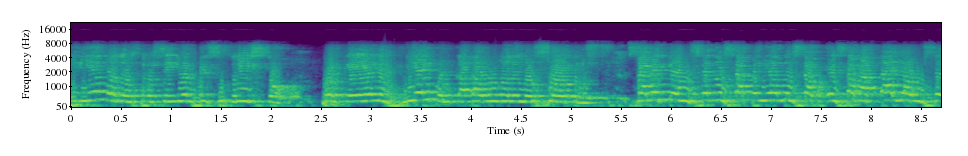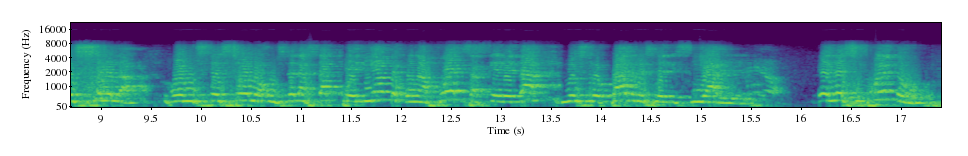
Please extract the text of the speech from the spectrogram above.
pidiendo a nuestro Señor Jesucristo, porque Él es fiel con cada uno de nosotros. Sabe que usted no está peleando esta, esta batalla usted sola o usted solo, usted la está peleando con las fuerzas que le da nuestro Padre Celestial. Él es bueno,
